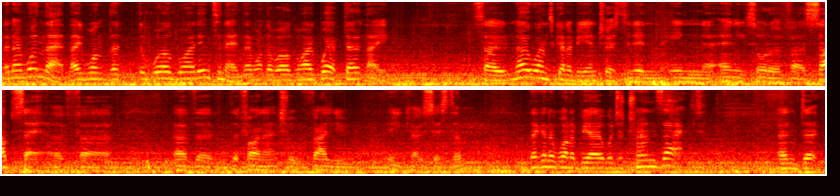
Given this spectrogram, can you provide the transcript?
they don't want that. They want the, the worldwide internet. They want the world wide web don't they? So no one's going to be interested in in any sort of uh, subset of uh, of the, the financial value ecosystem. They're going to want to be able to transact. And uh,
